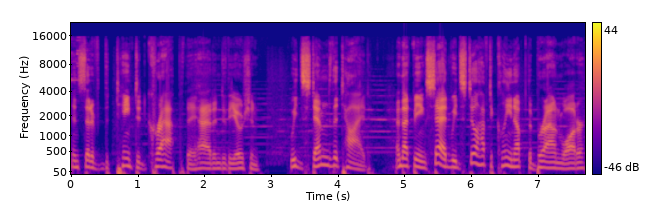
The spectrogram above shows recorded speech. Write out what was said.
instead of the tainted crap they had into the ocean. We'd stemmed the tide, and that being said, we'd still have to clean up the brown water,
